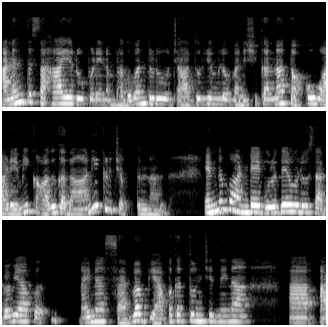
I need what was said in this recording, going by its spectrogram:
అనంత సహాయ రూపుడైన భగవంతుడు చాతుర్యంలో మనిషి కన్నా తక్కువ వాడేమీ కాదు కదా అని ఇక్కడ చెప్తున్నారు. ఎందుకు అంటే గురుదేవులు సర్వవ్యాప ఆయన సర్వ వ్యాపకత్వం చెందిన ఆ ఆ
